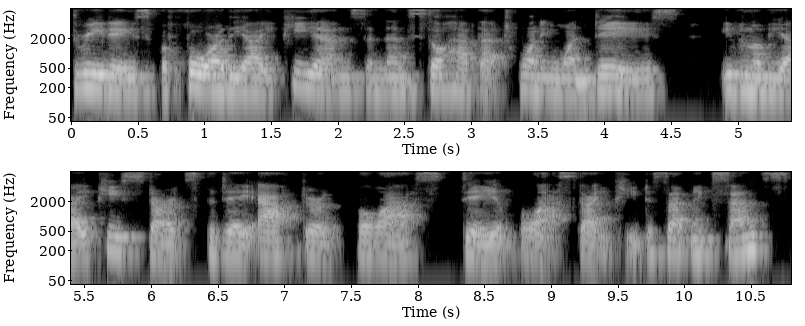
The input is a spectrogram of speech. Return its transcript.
three days before the IEP ends and then still have that 21 days, even though the IEP starts the day after the last day of the last IEP. Does that make sense?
